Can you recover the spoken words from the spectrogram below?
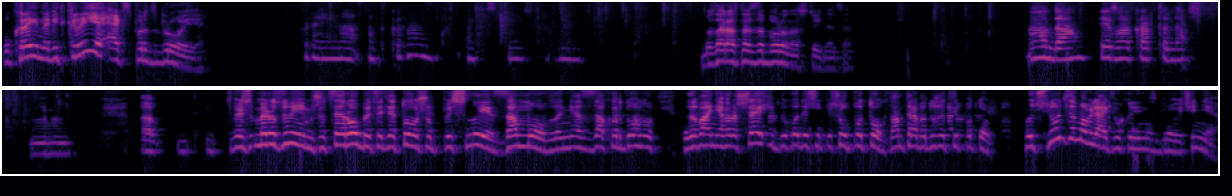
Україна відкриє експорт зброї, Украина откроет. бо зараз у нас заборона стоїть на це. Ну да, первая карта, да. Угу. Ми розуміємо, що це робиться для того, щоб пішли замовлення з-за кордону, виливання грошей, і виходить, що пішов поток. Нам треба дуже цей поток. Почнуть замовляти в Україні зброю чи ні?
